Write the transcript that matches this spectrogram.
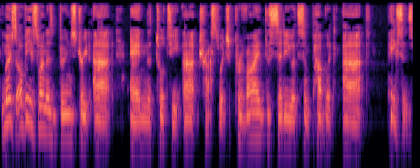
The most obvious one is Boon Street Art and the Toti Art Trust, which provide the city with some public art pieces,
